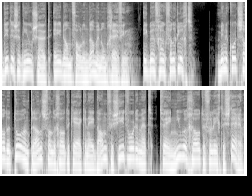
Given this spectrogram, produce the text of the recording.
Dit is het nieuws uit Edam, Volendam en omgeving. Ik ben Frank van der Klucht. Binnenkort zal de torentrans van de Grote Kerk in Edam versierd worden met twee nieuwe grote verlichte sterren.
